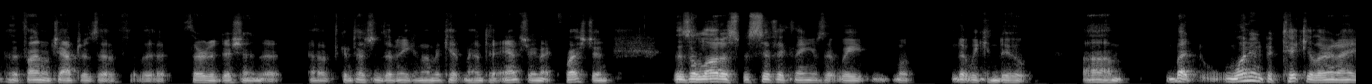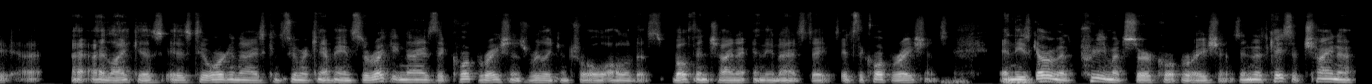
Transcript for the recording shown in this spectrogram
the final chapters of the third edition of Confessions of an Economic Hitman to answering that question. There's a lot of specific things that we that we can do, um, but one in particular, and I, I, I like is is to organize consumer campaigns to recognize that corporations really control all of this, both in China and the United States. It's the corporations, and these governments pretty much serve corporations. In the case of China,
